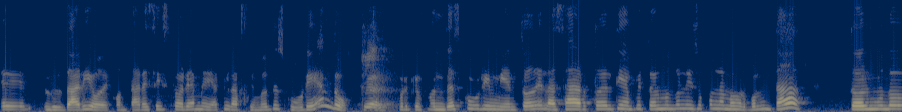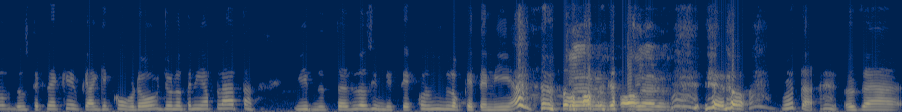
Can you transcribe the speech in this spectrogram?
de Luz Dario de contar esa historia a medida que la fuimos descubriendo, Claro. porque fue un descubrimiento del azar todo el tiempo y todo el mundo lo hizo con la mejor voluntad. Todo el mundo, usted cree que, que alguien cobró, yo no tenía plata, y entonces los invité con lo que tenía. ¿no? Claro, claro. pero, puta, o sea,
